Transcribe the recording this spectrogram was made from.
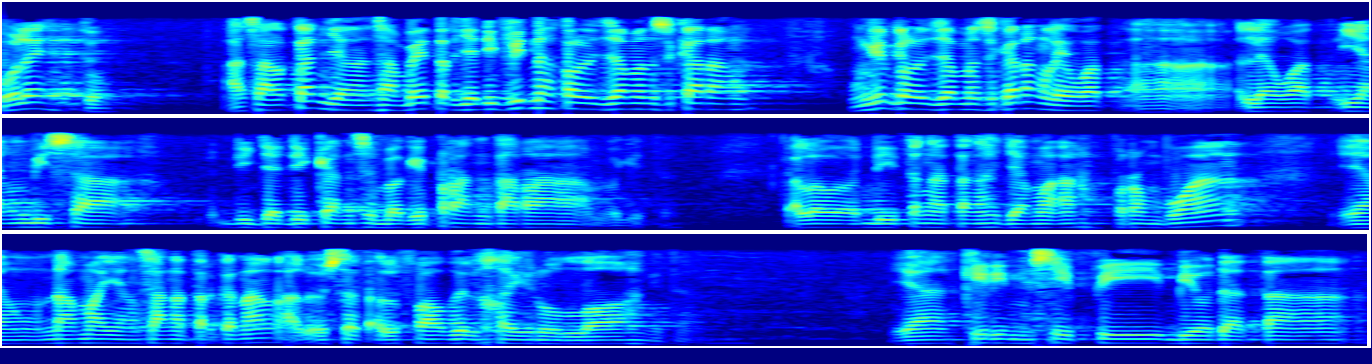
Boleh tuh. Asalkan jangan sampai terjadi fitnah kalau zaman sekarang. Mungkin kalau zaman sekarang lewat uh, lewat yang bisa dijadikan sebagai perantara begitu. Kalau di tengah-tengah jamaah perempuan yang nama yang sangat terkenal Al Ustadz Al Fadil Khairullah gitu. Ya, kirim CV, biodata.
